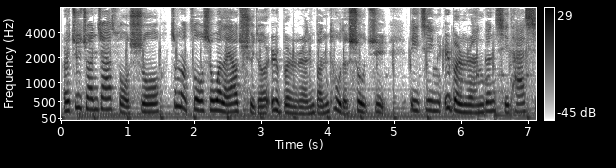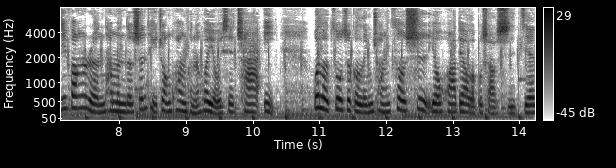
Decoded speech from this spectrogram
而据专家所说，这么做是为了要取得日本人本土的数据。毕竟日本人跟其他西方人，他们的身体状况可能会有一些差异。为了做这个临床测试，又花掉了不少时间。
